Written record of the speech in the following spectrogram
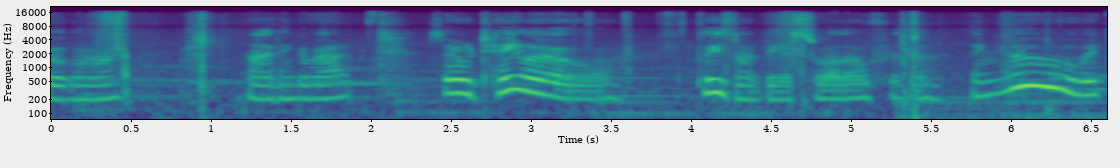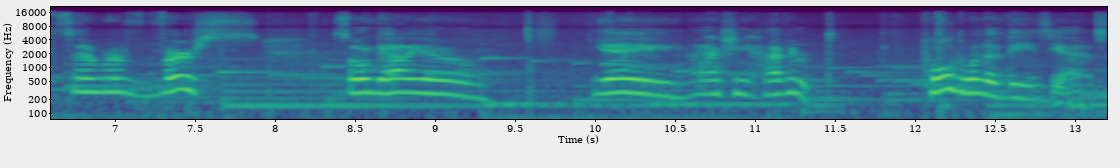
Pokemon. Now I think about it. So, Taillow. Please don't be a swallow for the thing. Ooh, it's a reverse Solgaleo. Yay! I actually haven't pulled one of these yet,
